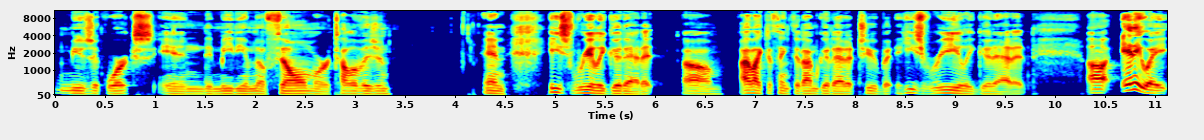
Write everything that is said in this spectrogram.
music works in the medium of film or television. And he's really good at it. Um, I like to think that I'm good at it too, but he's really good at it. Uh, anyway,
